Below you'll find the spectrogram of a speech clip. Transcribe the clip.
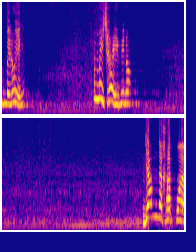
ก็ไม่รู้อย่างเงี้ยไม่ใช่พี่น้องย้ำนะครับว่า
